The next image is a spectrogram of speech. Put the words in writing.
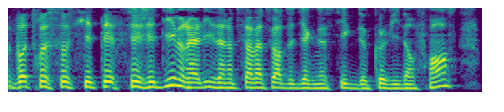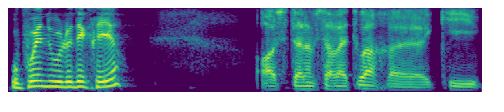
Votre société CGDIM réalise un observatoire de diagnostic de Covid en France. Vous pouvez nous le décrire? Oh, C'est un observatoire euh, qui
